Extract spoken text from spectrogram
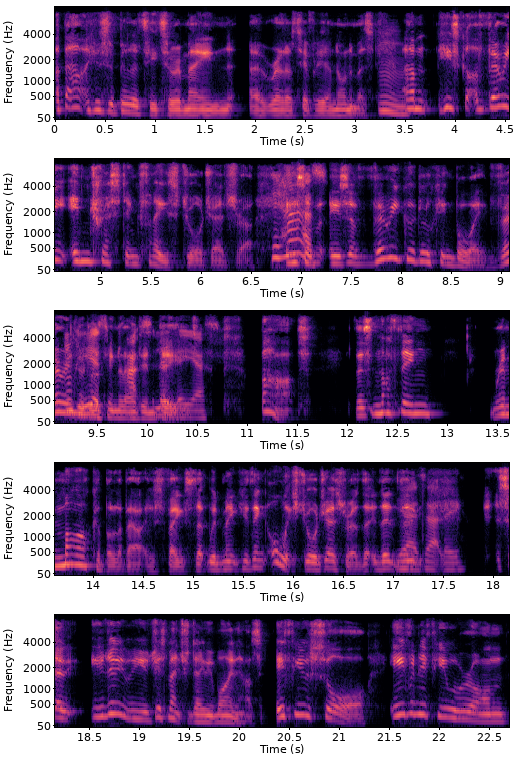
About his ability to remain uh, relatively anonymous, Mm. um, he's got a very interesting face, George Ezra. He He's has. a, he's a very good-looking boy, very Mm, good-looking lad absolutely, indeed. yes But there's nothing remarkable about his face that would make you think, oh, it's George Ezra. The, the, Yeah, the- exactly. so you know you just mentioned Amy Winehouse. If you saw, even if you were on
